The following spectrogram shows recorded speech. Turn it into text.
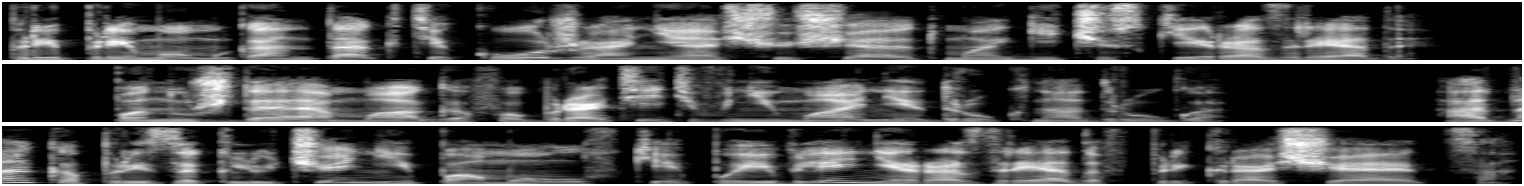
При прямом контакте кожи они ощущают магические разряды, понуждая магов обратить внимание друг на друга. Однако при заключении помолвки появление разрядов прекращается,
